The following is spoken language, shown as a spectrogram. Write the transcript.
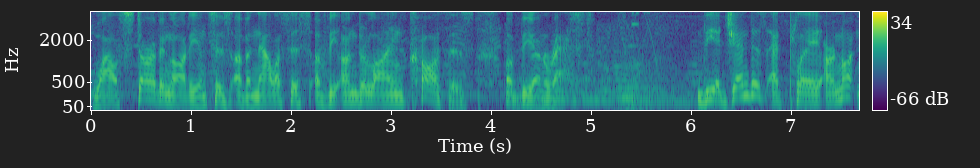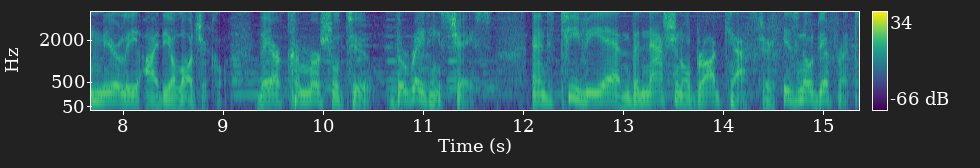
while starving audiences of analysis of the underlying causes of the unrest. The agendas at play are not merely ideological. They are commercial too, the ratings chase. And TVN, the national broadcaster, is no different.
